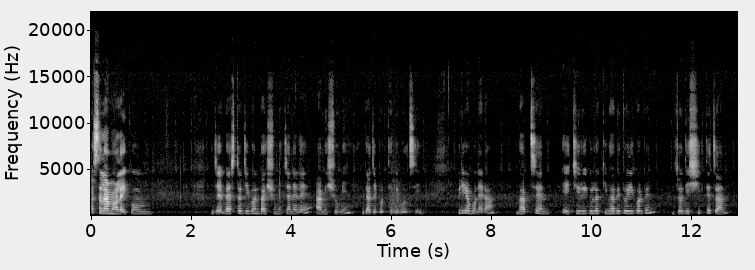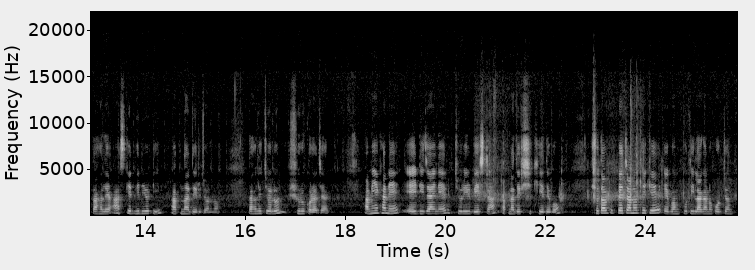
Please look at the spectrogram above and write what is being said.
আসসালামু আলাইকুম। যে ব্যস্ত জীবন বাই সুমি চ্যানেলে আমি সুমি, গাজীপুর থেকে বলছি। প্রিয় বোনেরা, ভাবছেন এই চুড়িগুলো কীভাবে তৈরি করবেন? যদি শিখতে চান, তাহলে আজকের ভিডিওটি আপনাদের জন্য। তাহলে চলুন শুরু করা যাক। আমি এখানে এই ডিজাইনের চুরির বেসটা আপনাদের শিখিয়ে দেব। সুতা পেঁচানো থেকে এবং পুঁতি লাগানো পর্যন্ত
